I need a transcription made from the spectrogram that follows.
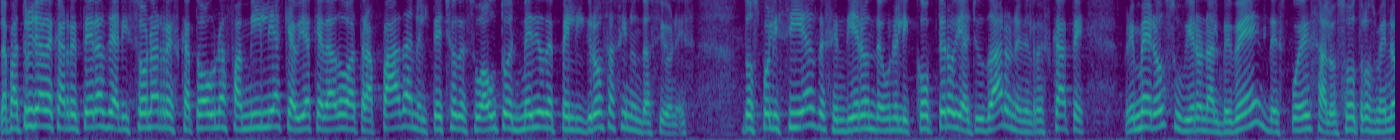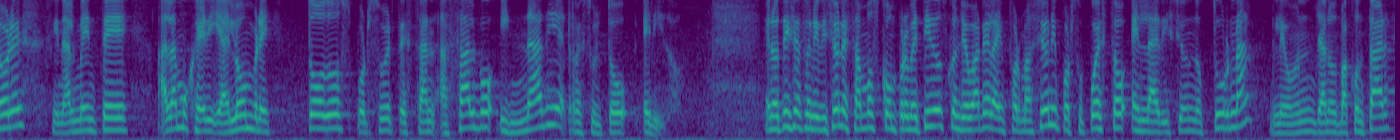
La patrulla de carreteras de Arizona rescató a una familia que había quedado atrapada en el techo de su auto en medio de peligrosas inundaciones. Dos policías descendieron de un helicóptero y ayudaron en el rescate. Primero subieron al bebé, después a los otros menores, finalmente a la mujer y al hombre. Todos, por suerte, están a salvo y nadie resultó herido. En Noticias Univisión estamos comprometidos con llevarle la información y por supuesto en la edición nocturna, León ya nos va a contar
